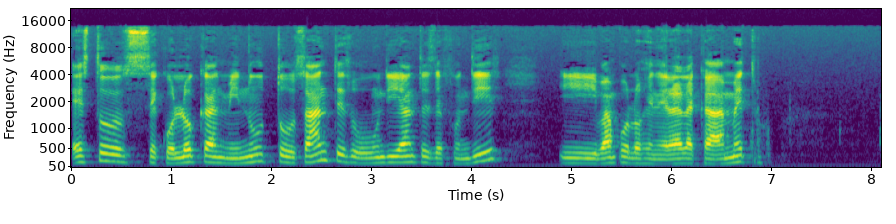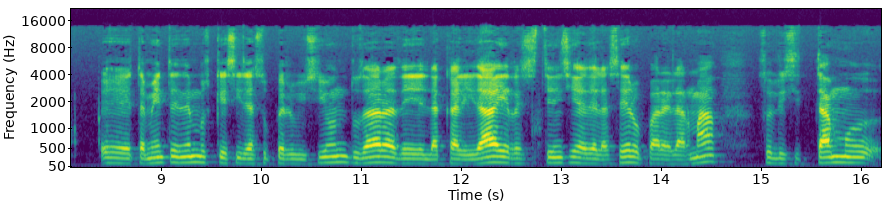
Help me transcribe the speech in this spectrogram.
estos se colocan minutos antes o un día antes de fundir y van por lo general a cada metro. Eh, también tenemos que si la supervisión dudara de la calidad y resistencia del acero para el armado, solicitamos,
